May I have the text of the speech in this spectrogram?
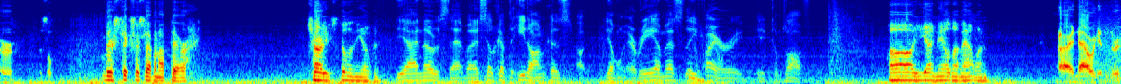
or missile. There's six or seven up there. Charlie's still in the open. Yeah, I noticed that, but I still kept the heat on because uh, you know every AMS they fire, it, it comes off. Oh, you got nailed on that one. All right, now we're getting through.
